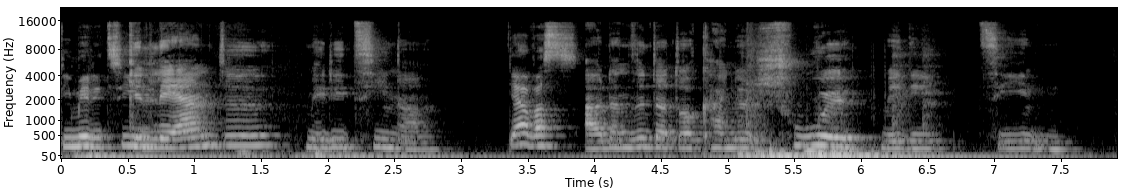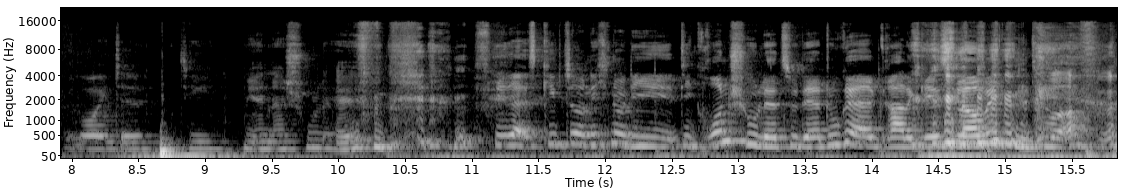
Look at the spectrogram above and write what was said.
Die Medizin. Gelernte Mediziner. Ja, was. Aber dann sind das doch keine Schulmedizin-Leute, die mir in der Schule helfen. Frieda, es gibt doch nicht nur die, die Grundschule, zu der du ge- gerade gehst, glaube ich. Du Affe.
